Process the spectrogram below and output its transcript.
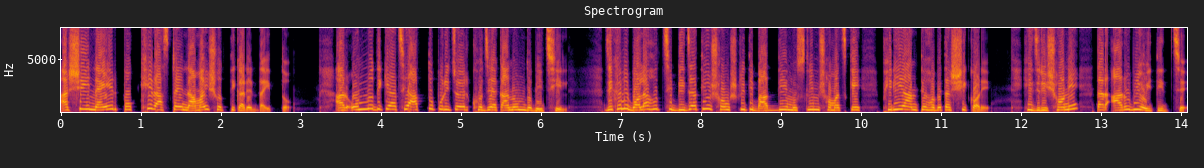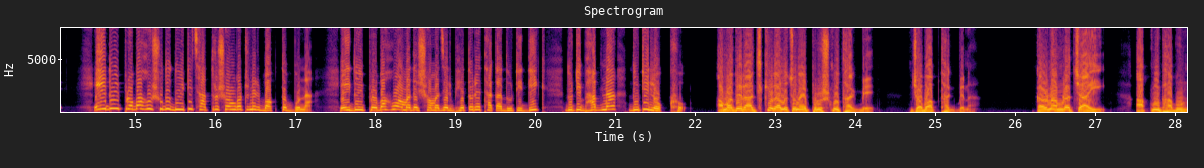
আর সেই ন্যায়ের পক্ষে রাস্তায় নামাই সত্যিকারের দায়িত্ব। আর অন্যদিকে আছে আত্মপরিচয়ের খোঁজে এক আনন্দ মিছিল। যেখানে বলা হচ্ছে বিজাতীয় সংস্কৃতি বাদ দিয়ে মুসলিম সমাজকে ফিরিয়ে আনতে হবে তার শিকড়ে। হিজরি সনে তার আরবি ঐতিহ্যে। এই দুই প্রবাহ শুধু দুইটি ছাত্র সংগঠনের বক্তব্য না, এই দুই প্রবাহ আমাদের সমাজের ভেতরে থাকা দুটি দিক, দুটি ভাবনা, দুটি লক্ষ্য। আমাদের আজকের আলোচনায় প্রশ্ন থাকবে, জবাব থাকবে না। কারণ আমরা চাই, আপনি ভাবুন,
